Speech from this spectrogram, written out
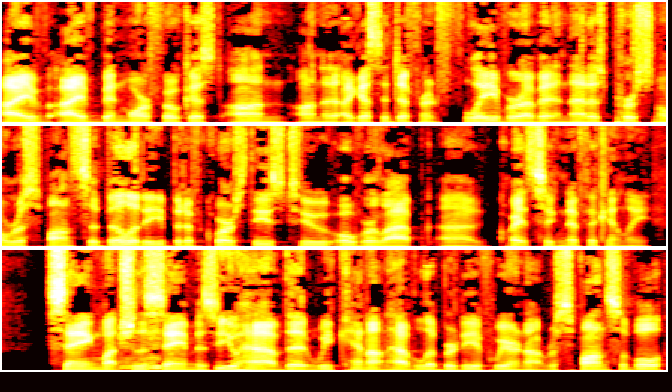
I've I've been more focused on on a, I guess a different flavor of it, and that is personal responsibility. But of course, these two overlap uh, quite significantly. Saying much the same as you have that we cannot have liberty if we are not responsible.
